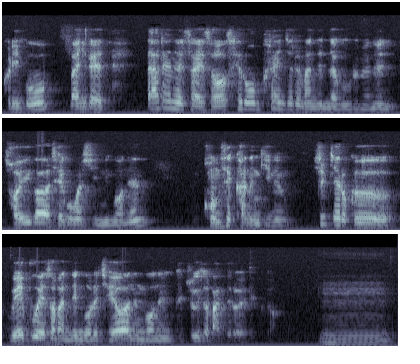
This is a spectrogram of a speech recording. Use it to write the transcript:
그리고 만일에 다른 회사에서 새로운 프렌즈를 만든다고 그러면은 저희가 제공할 수 있는 거는 검색하는 기능. 실제로 그 외부에서 만든 거를 제어하는 거는 그쪽에서 만들어야 되고요. 음.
